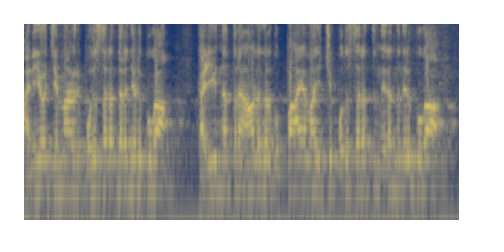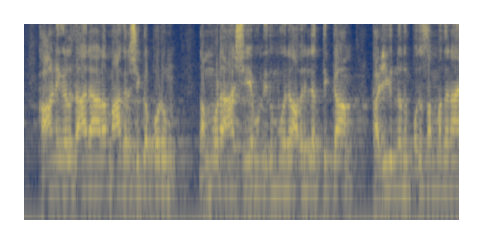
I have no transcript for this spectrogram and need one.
അനുയോജ്യമായ ഒരു പൊതുസ്ഥലം തിരഞ്ഞെടുക്കുക. കഴിയുന്നത്ര ആളുകൾ കുപ്പായം അയച്ച് പൊതുസ്ഥലത്ത് നിരന്നു നിൽക്കുക. കാണികൾ ധാരാളം ആകർഷിക്കപ്പെടും. നമ്മുടെ ആശയവും ഇതുമൂലം അവരിലെത്തിക്കാം കഴിയുന്നതും പൊതുസമ്മതനായ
